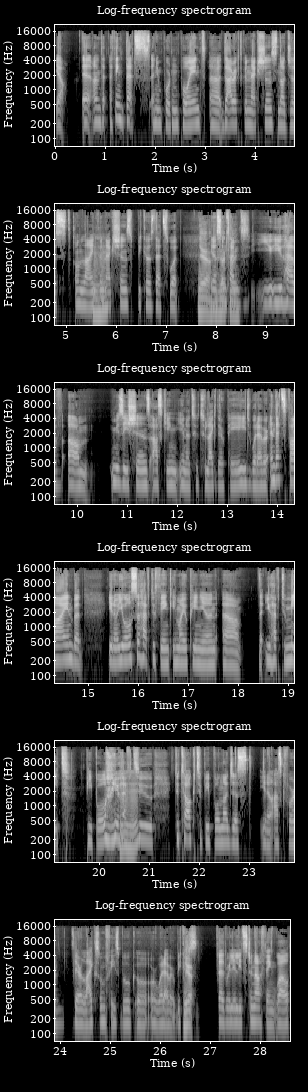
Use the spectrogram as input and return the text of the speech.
Yeah. Uh, and I think that's an important point. Uh, direct connections, not just online Mhm. connections, because that's what Yeah, you know exactly. sometimes you you have um musicians asking you know to to like their page whatever and that's fine but you know you also have to think in my opinion um that you have to meet people you have Mhm. to to talk to people not just you know ask for their likes on facebook or, or whatever because that really leads to nothing while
